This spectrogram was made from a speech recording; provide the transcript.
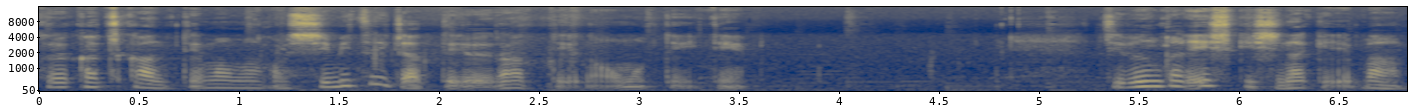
そういう価値観ってまあまあ染みついちゃってるなっていうのを思っていて自分から意識しなければ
